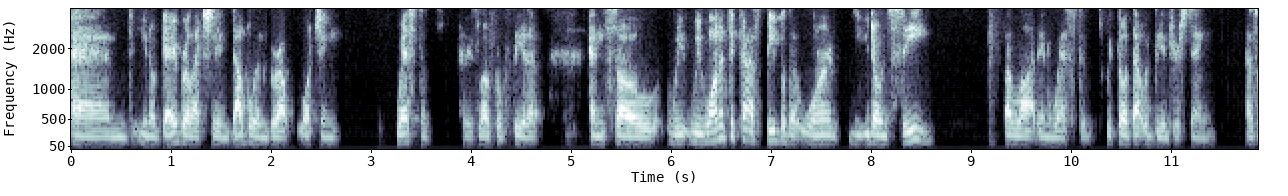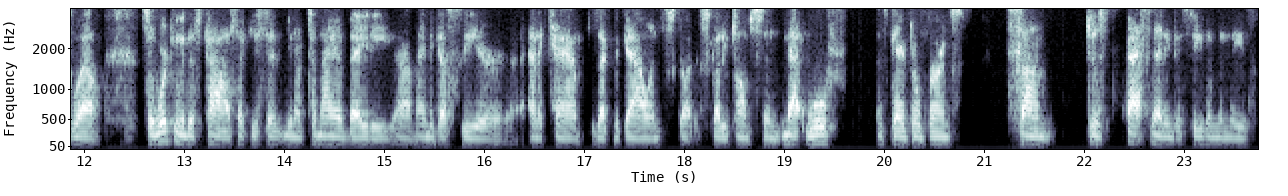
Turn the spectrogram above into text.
And, you know, Gabriel actually in Dublin grew up watching Westerns at his local theater. And so we, we wanted to cast people that weren't, you don't see a lot in Weston. We thought that would be interesting as well. So working with this cast, like you said, you know, Tanaya Beatty, um, Aimee Garcia, Anna Camp, Zach McGowan, Scott, Scottie Thompson, Nat Wolff as Gabriel Byrne's son. Just fascinating to see them in these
